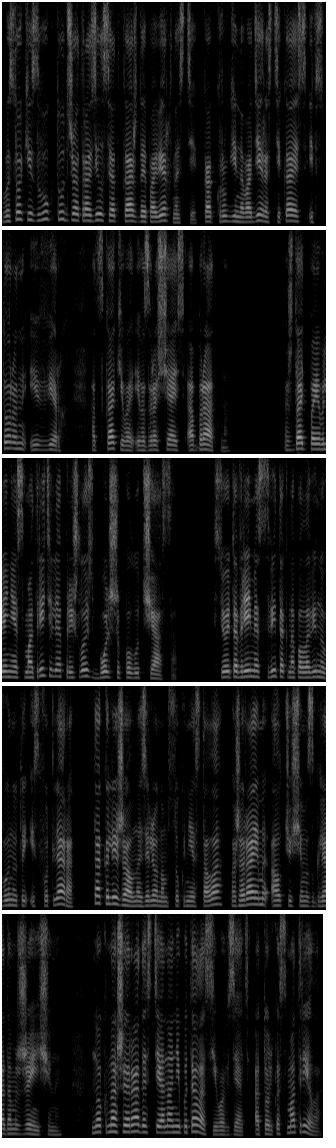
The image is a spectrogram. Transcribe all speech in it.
Высокий звук тут же отразился от каждой поверхности, как круги на воде, растекаясь и в стороны, и вверх, отскакивая и возвращаясь обратно. Ждать появления смотрителя пришлось больше получаса. Все это время свиток, наполовину вынутый из футляра, так и лежал на зеленом сукне стола, пожираемый алчущим взглядом женщины. Но к нашей радости она не пыталась его взять, а только смотрела.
